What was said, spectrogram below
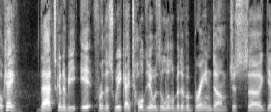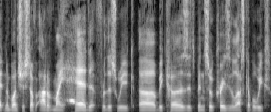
Okay, that's going to be it for this week. I told you it was a little bit of a brain dump, just uh, getting a bunch of stuff out of my head for this week uh, because it's been so crazy the last couple weeks.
